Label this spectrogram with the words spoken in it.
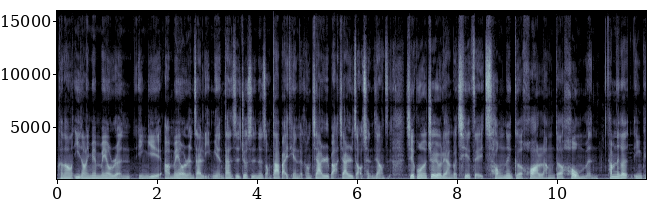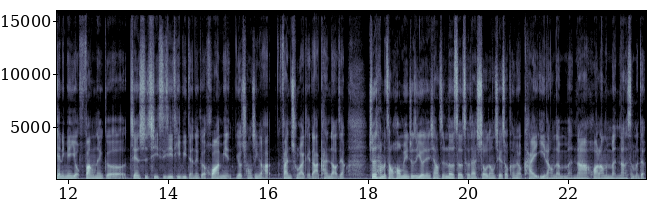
可能艺廊里面没有人营业啊、没有人在里面，但是就是那种大白天的，可能假日吧，假日早晨这样子。结果呢，就有两个窃贼从那个画廊的后门。他们那个影片里面有放那个监视器 CCTV 的那个画面，有重新把它翻出来给大家看到。这样就是他们从后面，就是有点像是垃圾车在收东西的时候，可能有开艺廊的门啊、画廊的门啊什么的，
